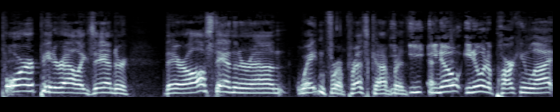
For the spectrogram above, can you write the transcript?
Poor Peter Alexander. They are all standing around waiting for a press conference. You, you know, you know, in a parking lot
